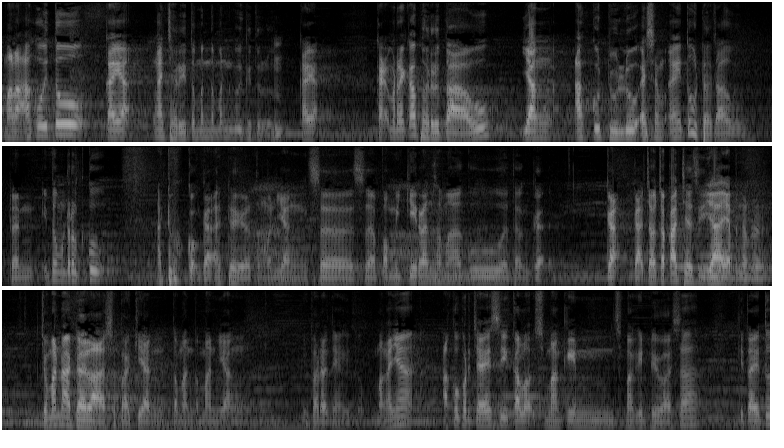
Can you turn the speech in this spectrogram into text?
malah aku itu kayak ngajari teman-temanku gitu loh. Hmm. Kayak kayak mereka baru tahu yang aku dulu SMA itu udah tahu. Dan itu menurutku aduh kok nggak ada ya teman yang se, sepemikiran sama aku atau enggak nggak nggak cocok aja sih. Ya ya benar-benar cuman adalah sebagian teman-teman yang ibaratnya gitu. Makanya aku percaya sih kalau semakin semakin dewasa kita itu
